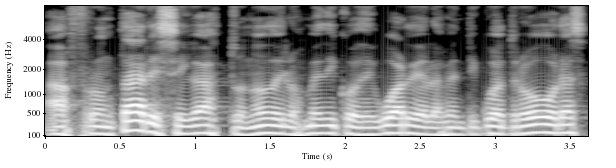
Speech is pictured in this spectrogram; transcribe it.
afrontar ese gasto ¿no? de los médicos de guardia a las 24 horas.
